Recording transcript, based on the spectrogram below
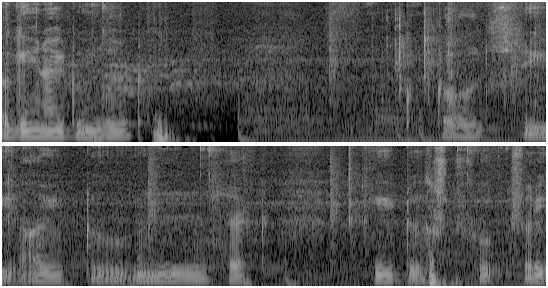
again, I to insert control C, I to insert E to extrude sorry,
